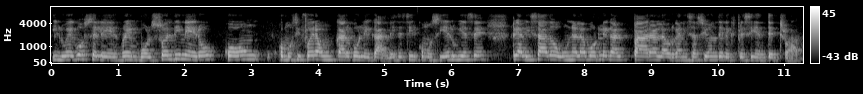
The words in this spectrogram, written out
y luego se le reembolsó el dinero con como si fuera un cargo legal, es decir, como si él hubiese realizado una labor legal para la organización del expresidente Trump.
